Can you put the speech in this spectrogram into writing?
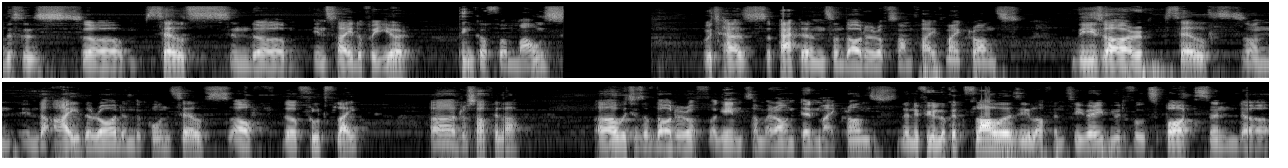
this is uh, cells in the inside of a ear. Think of a mouse which has patterns on the order of some 5 microns. These are cells on in the eye, the rod and the cone cells of the fruit fly, uh, Drosophila, uh, which is of the order of again some around 10 microns. Then if you look at flowers, you will often see very beautiful spots and uh,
